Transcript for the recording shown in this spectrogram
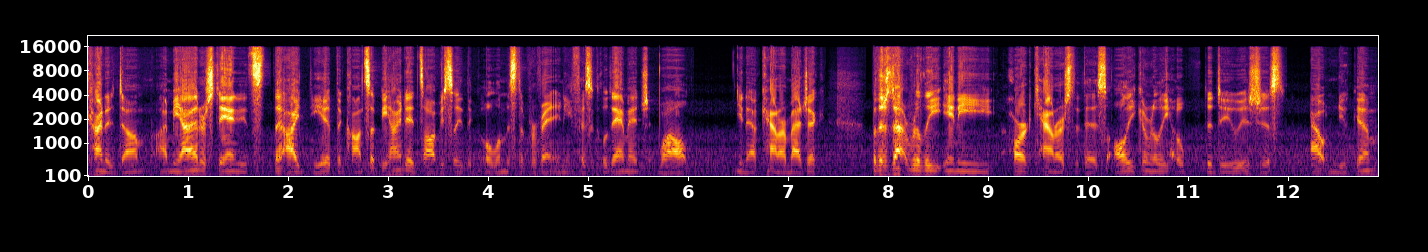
kind of dumb. I mean, I understand it's the idea, the concept behind it. It's obviously the golem is to prevent any physical damage while, you know, counter magic. But there's not really any hard counters to this. All you can really hope to do is just out nuke him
